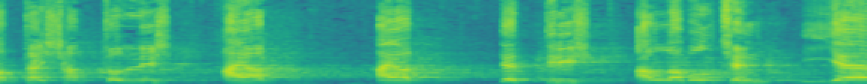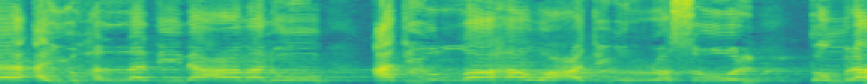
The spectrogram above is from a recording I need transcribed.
অধ্যায় সাতচল্লিশ, আয়াত আয়াত তেত্রিশ। আল্লাহ বলছেন, ইয়া আমানু আতিউল্লাহ আতিউর রাসূল তোমরা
